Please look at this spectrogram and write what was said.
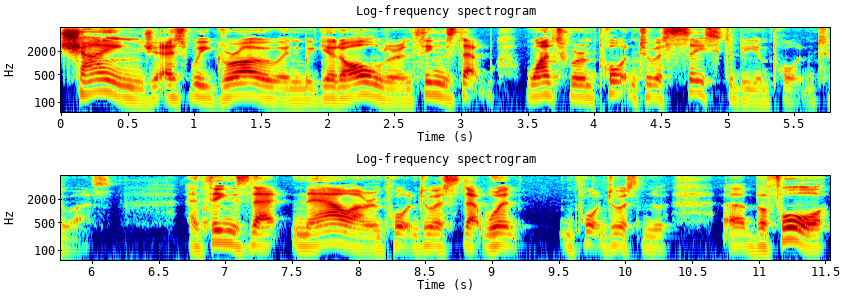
change as we grow and we get older, and things that once were important to us cease to be important to us and things that now are important to us that weren't important to us uh, before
